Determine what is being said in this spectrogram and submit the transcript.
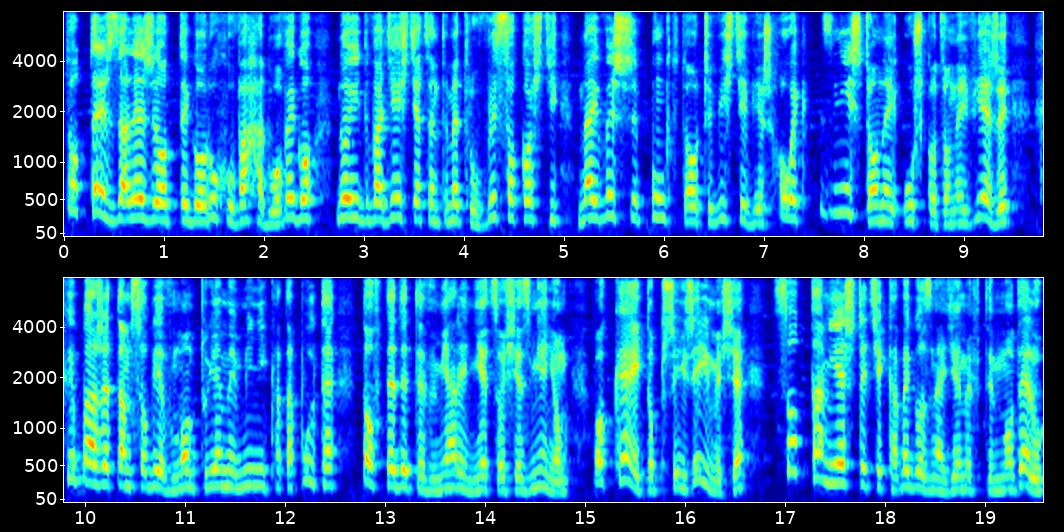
to też zależy od tego ruchu wahadłowego, no i 20 cm wysokości. Najwyższy punkt to oczywiście wierzchołek zniszczonej, uszkodzonej wieży, chyba że tam sobie wmontujemy mini katapultę, to wtedy te wymiary nieco się zmienią. Okej, to przyjrzyjmy się, co tam jeszcze ciekawego znajdziemy w tym modelu.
